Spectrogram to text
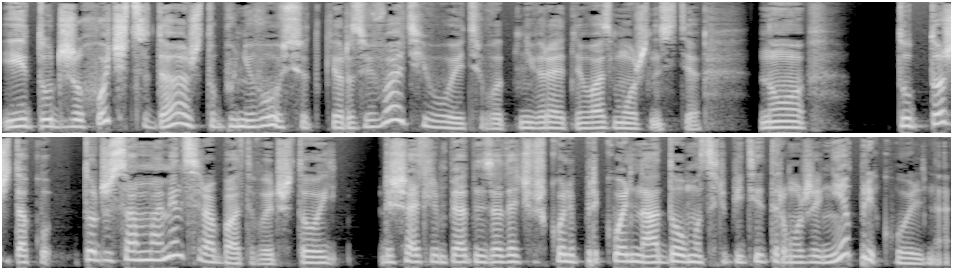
И тут же хочется, да, чтобы у него все-таки развивать его эти вот невероятные возможности. Но тут тоже такой, тот же самый момент срабатывает, что решать олимпиадные задачи в школе прикольно, а дома с репетитором уже не прикольно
